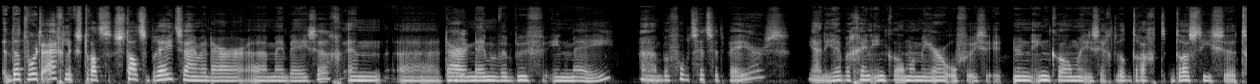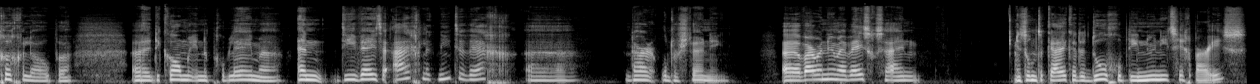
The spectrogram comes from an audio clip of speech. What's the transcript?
dat wordt eigenlijk stads, stadsbreed zijn we daar eh, mee bezig. En eh, daar nemen we BUF in mee. Nou, bijvoorbeeld ZZP'ers. Ja, die hebben geen inkomen meer. Of is, hun inkomen is echt wel dracht- drastisch eh, teruggelopen. Die komen in de problemen. En die weten eigenlijk niet de weg naar ondersteuning. Waar we nu mee bezig zijn, is om te kijken de doelgroep die nu niet zichtbaar is,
